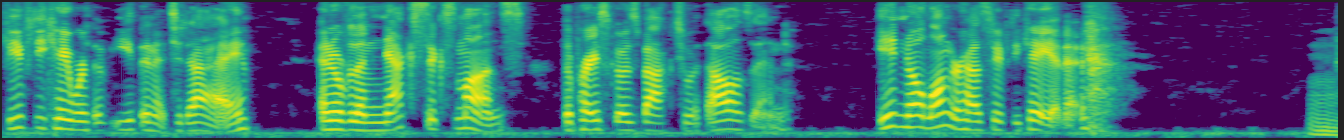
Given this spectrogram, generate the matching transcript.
50k worth of ETH in it today, and over the next six months the price goes back to a thousand, it no longer has 50k in it. Mm.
